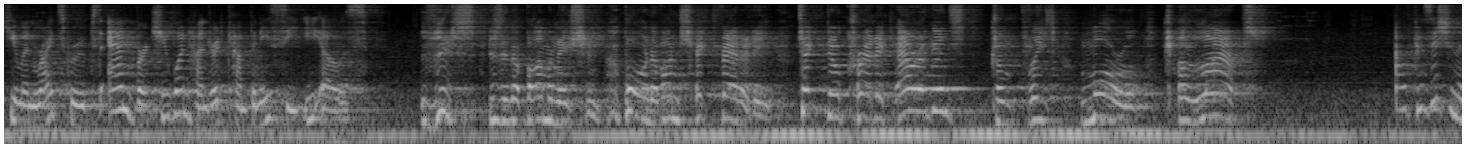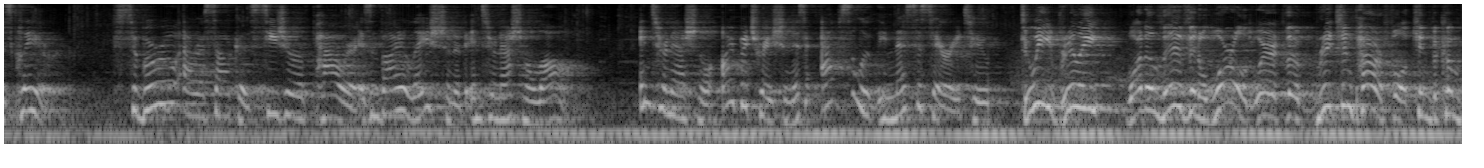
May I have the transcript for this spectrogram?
human rights groups, and Virtue 100 company CEOs. This is an abomination born of unchecked vanity, technocratic arrogance, complete moral collapse. Our position is clear. Saburo Arasaka's seizure of power is in violation of international law. International arbitration is absolutely necessary to... Do we really want to live in a world where the rich and powerful can become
